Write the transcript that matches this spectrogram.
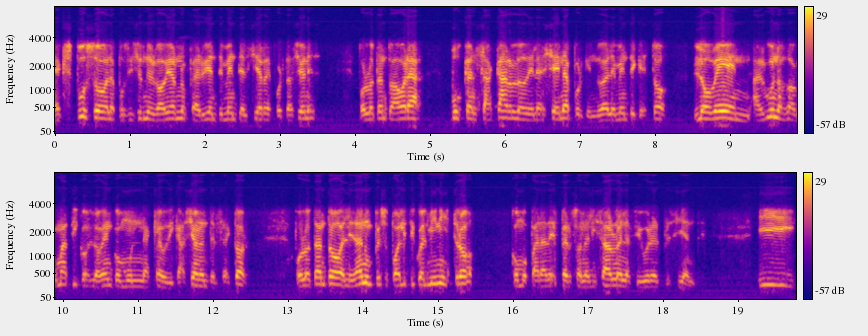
expuso la posición del gobierno fervientemente al cierre de exportaciones, por lo tanto ahora buscan sacarlo de la escena porque indudablemente que esto lo ven, algunos dogmáticos lo ven como una claudicación ante el sector. Por lo tanto, le dan un peso político al ministro como para despersonalizarlo en la figura del presidente. ¿Y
